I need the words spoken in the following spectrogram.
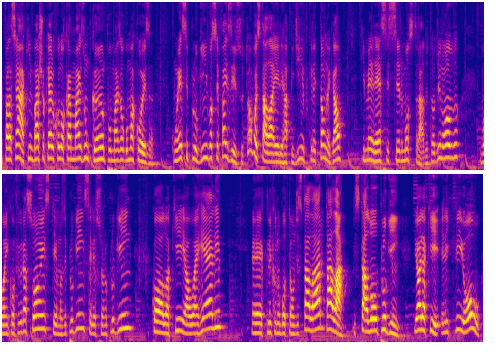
e fala assim, ah, aqui embaixo eu quero colocar mais um campo, mais alguma coisa. Com esse plugin você faz isso. Então eu vou instalar ele rapidinho, porque ele é tão legal que merece ser mostrado. Então, de novo, vou em configurações, temas e plugins, seleciono o plugin, colo aqui a URL, é, clico no botão de instalar, tá lá, instalou o plugin. E olha aqui, ele criou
